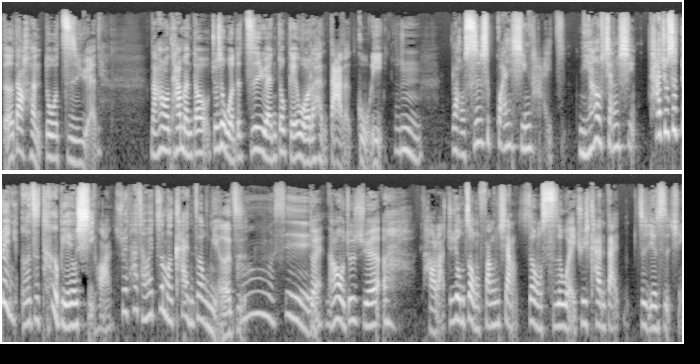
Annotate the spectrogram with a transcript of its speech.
得到很多资源，然后他们都就是我的资源都给我了很大的鼓励。嗯，老师是关心孩子。你要相信，他就是对你儿子特别有喜欢，所以他才会这么看重你儿子。哦，是对。然后我就觉得啊，好啦，就用这种方向、这种思维去看待这件事情，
